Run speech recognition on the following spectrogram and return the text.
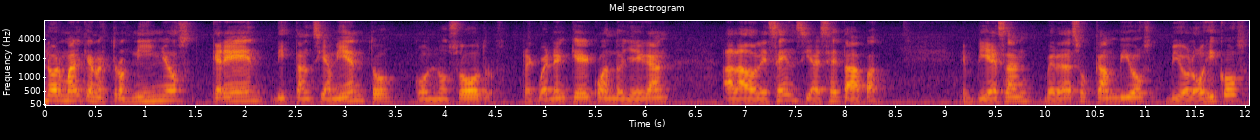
normal que nuestros niños creen distanciamiento con nosotros. Recuerden que cuando llegan a la adolescencia, esa etapa, empiezan ¿verdad? esos cambios biológicos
